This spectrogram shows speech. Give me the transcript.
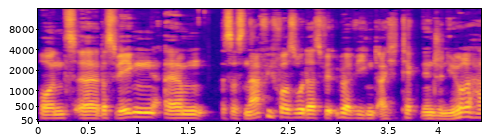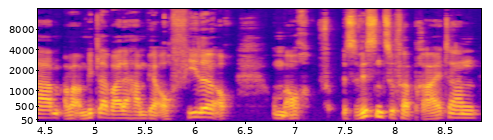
Und äh, deswegen ähm, ist es nach wie vor so, dass wir überwiegend Architekten, Ingenieure haben, aber mittlerweile haben wir auch viele, auch um auch das Wissen zu verbreitern,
